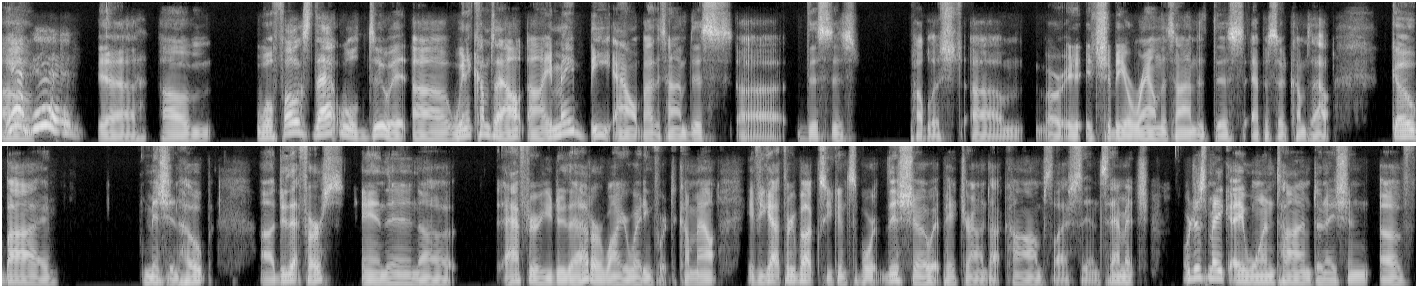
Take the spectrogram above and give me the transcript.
Yeah, Um, good. yeah. Um, well, folks, that will do it. Uh, when it comes out, uh, it may be out by the time this uh, this is published, um, or it, it should be around the time that this episode comes out. Go by Mission Hope. Uh, do that first, and then uh, after you do that, or while you're waiting for it to come out, if you got three bucks, you can support this show at Patreon.com/slash Zen Sandwich, or just make a one-time donation of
